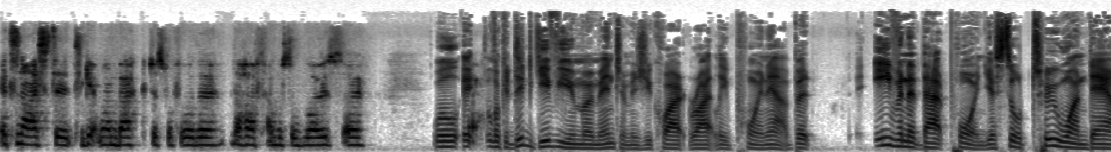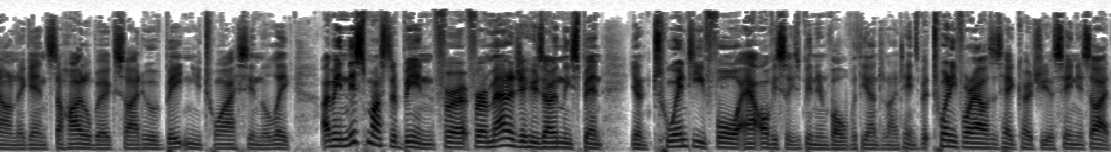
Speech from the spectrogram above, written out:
it's nice to to get one back just before the the halftime whistle blows. So. Well, it, look, it did give you momentum, as you quite rightly point out, but even at that point, you're still 2 1 down against a Heidelberg side who have beaten you twice in the league. I mean, this must have been, for, for a manager who's only spent you know 24 hours, obviously he's been involved with the under 19s, but 24 hours as head coach of your senior side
